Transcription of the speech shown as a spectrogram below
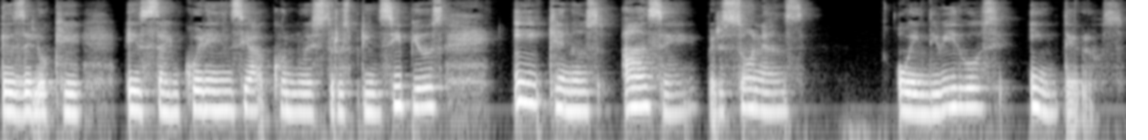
desde lo que está en coherencia con nuestros principios y que nos hace personas o individuos íntegros.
